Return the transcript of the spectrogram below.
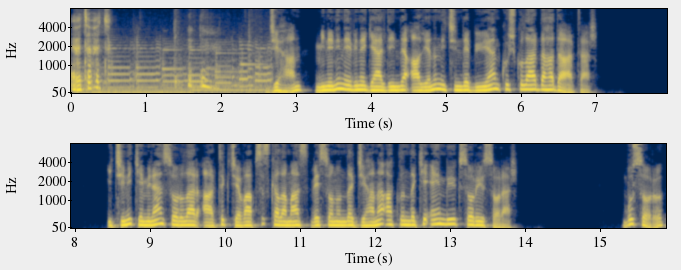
Evet evet. Cihan, Mine'nin evine geldiğinde Alya'nın içinde büyüyen kuşkular daha da artar. İçini kemiren sorular artık cevapsız kalamaz ve sonunda Cihan'a aklındaki en büyük soruyu sorar. Bu soru,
